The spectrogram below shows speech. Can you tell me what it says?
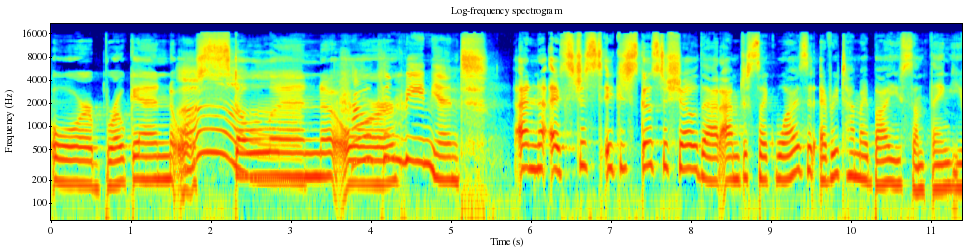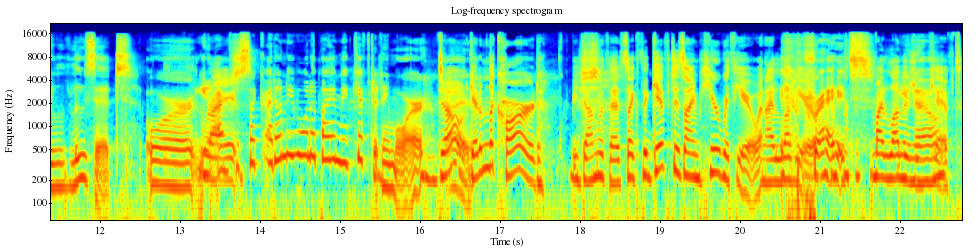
or broken or ah. stolen How or. convenient. And it's just, it just goes to show that I'm just like, why is it every time I buy you something, you lose it? Or, you know, I'm just like, I don't even want to buy him a gift anymore. Don't But- get him the card. Be done with it. It's like the gift is I'm here with you and I love you. Right. My love You is know? your gift.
